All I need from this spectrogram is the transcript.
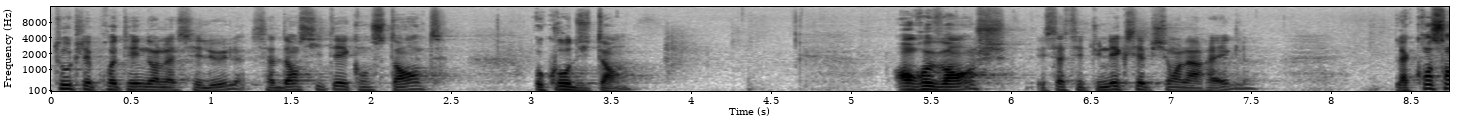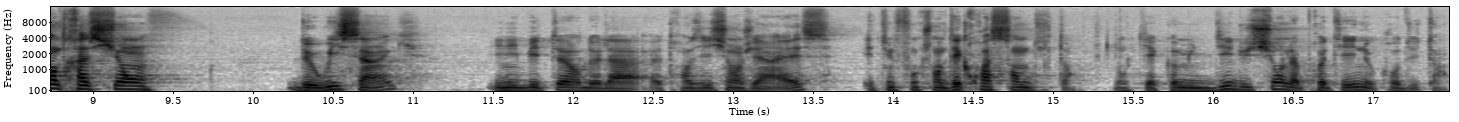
toutes les protéines dans la cellule, sa densité est constante au cours du temps. En revanche, et ça c'est une exception à la règle, la concentration de Wi5, inhibiteur de la transition G1S, est une fonction décroissante du temps. Donc il y a comme une dilution de la protéine au cours du temps.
